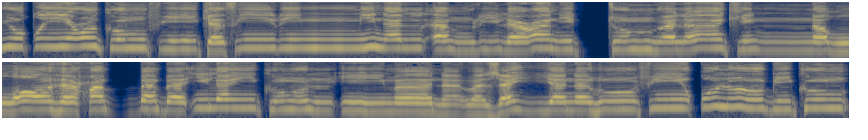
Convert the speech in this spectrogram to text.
يطيعكم في كثير من الأمر لعنتم ولكن الله حبب إليكم الإيمان وزينه في قلوبكم.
